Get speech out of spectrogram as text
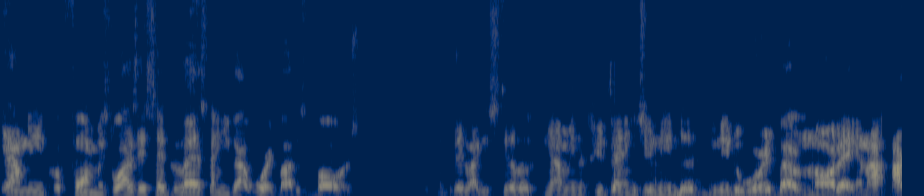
Yeah, I mean, performance wise, they said the last thing you got worried about is bars. They like it's still, a, you know, I mean, a few things you need to you need to worry about and all that. And I, I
